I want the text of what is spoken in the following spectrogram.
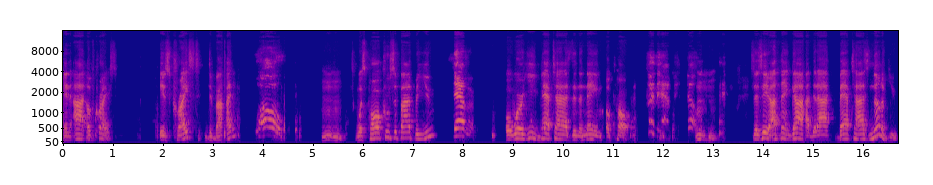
and I of Christ. Is Christ divided? Whoa. Mm-mm. Was Paul crucified for you? Never. Or were ye baptized in the name of Paul? Couldn't have been. No. Mm-mm. Says here, I thank God that I baptized none of you,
